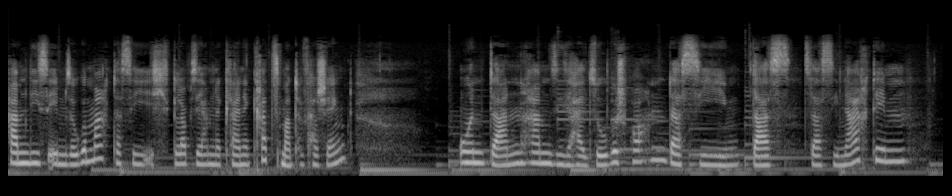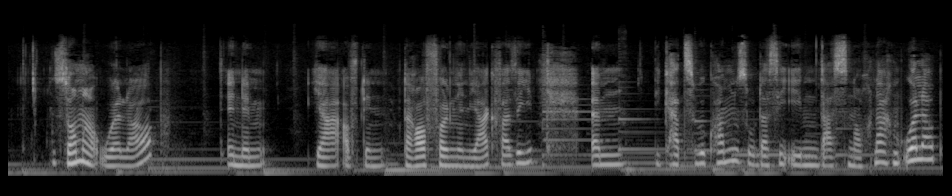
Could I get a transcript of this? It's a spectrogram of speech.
haben die es eben so gemacht, dass sie, ich glaube, sie haben eine kleine Kratzmatte verschenkt. Und dann haben sie halt so besprochen, dass sie das, dass sie nach dem Sommerurlaub in dem Jahr auf den darauffolgenden Jahr quasi ähm, die Katze bekommen, so dass sie eben das noch nach dem Urlaub,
